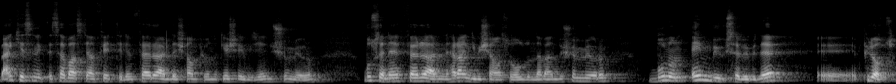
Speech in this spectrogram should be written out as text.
Ben kesinlikle Sebastian Vettel'in Ferrari'de şampiyonluk yaşayabileceğini düşünmüyorum. Bu sene Ferrari'nin herhangi bir şansı olduğunu da ben düşünmüyorum. Bunun en büyük sebebi de e, pilot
